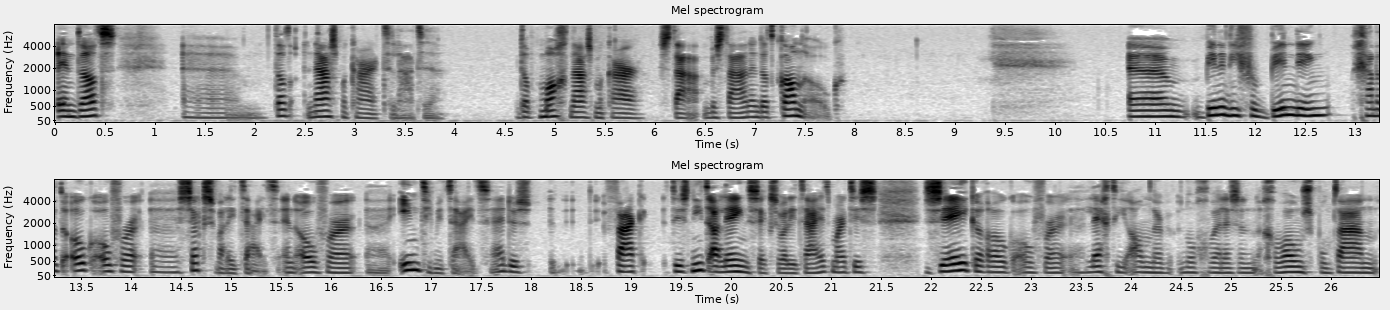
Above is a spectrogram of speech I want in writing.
En dat, ehm, dat naast elkaar te laten. Dat mag naast elkaar sta, bestaan en dat kan ook. Um, binnen die verbinding gaat het ook over uh, seksualiteit en over uh, intimiteit. Hè? Dus uh, vaak, het is niet alleen seksualiteit, maar het is zeker ook over, legt die ander nog wel eens een gewoon spontaan,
